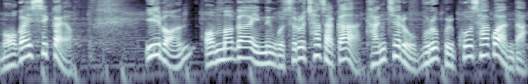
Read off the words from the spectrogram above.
뭐가 있을까요? 1번, 엄마가 있는 곳으로 찾아가 단체로 무릎 꿇고 사과한다.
